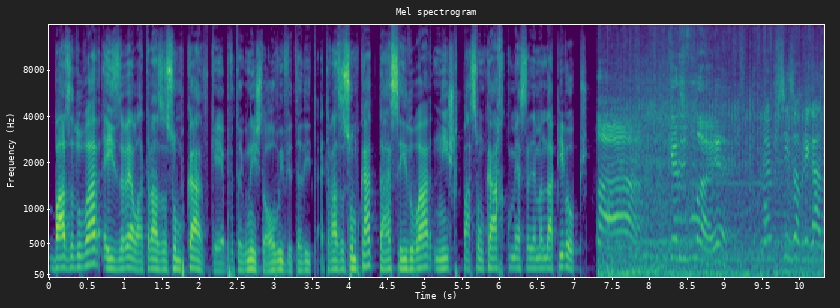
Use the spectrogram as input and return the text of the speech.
base do bar, a Isabela atrasa-se um bocado, que é a protagonista, a Olivia está dito, atrasa-se um bocado, está a sair do bar, nisto passa um carro, começa-lhe a mandar piropos. Ah, queres boleia? Não é preciso, obrigada.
